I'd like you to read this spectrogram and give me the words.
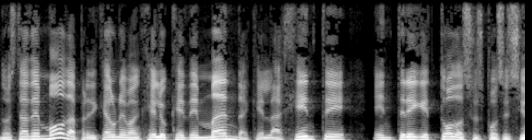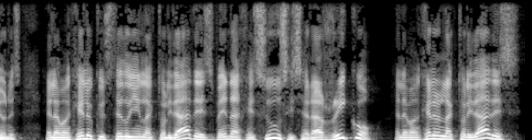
No está de moda predicar un evangelio que demanda que la gente entregue todas sus posesiones. El evangelio que usted oye en la actualidad es ven a Jesús y serás rico. El evangelio en la actualidad es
